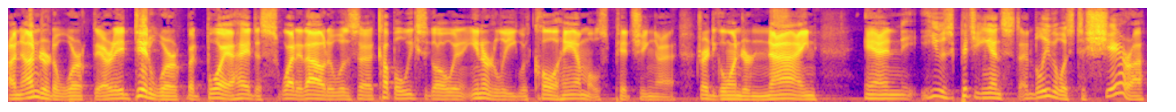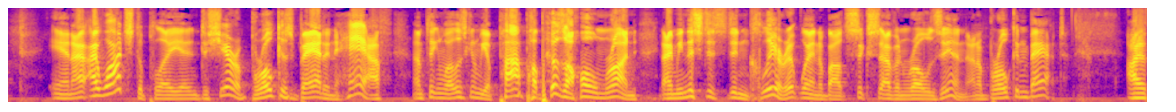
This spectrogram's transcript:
an under to work there. It did work, but boy, I had to sweat it out. It was a couple weeks ago in interleague with Cole Hamels pitching. I tried to go under nine, and he was pitching against, I believe it was Teixeira and I, I, watched the play, and Teixeira broke his bat in half. I'm thinking, well, this is going to be a pop up. It was a home run. I mean, this just didn't clear. It went about six, seven rows in on a broken bat. I,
